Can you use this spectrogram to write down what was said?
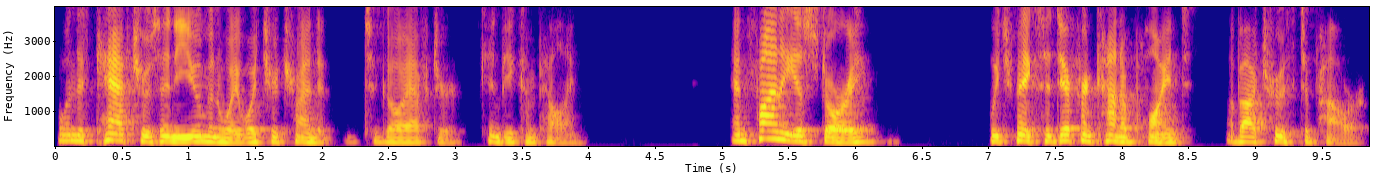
one that captures in a human way what you're trying to, to go after, can be compelling. And finally, a story which makes a different kind of point about truth to power.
